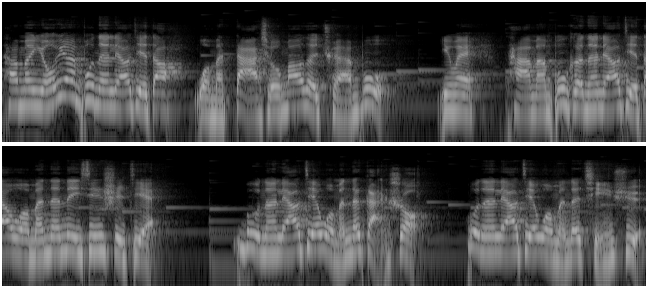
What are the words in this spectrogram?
他们永远不能了解到我们大熊猫的全部，因为他们不可能了解到我们的内心世界。不能了解我们的感受，不能了解我们的情绪。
